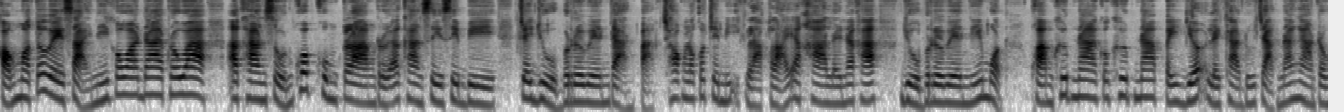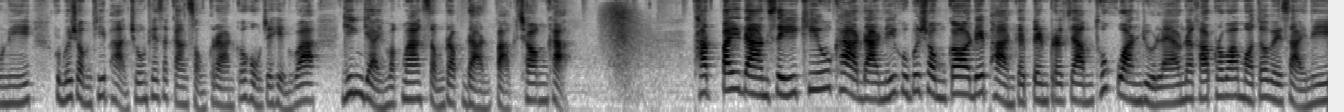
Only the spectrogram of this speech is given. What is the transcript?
ของมอเตอร์เวย์สายนี้ก็ว่าได้เพราะว่าอาคารศูนย์ควบคุมกลาง หรืออาคาร CCB จะอยู่บริเวณด่านปากช่องแล้วก็จะมีอีกหลากหลายอาคารเลยนะคะ อยู่บริเวณนี้หมด ความคืบหน้าก็คืบหน้าไปเยอะเลยค่ะ ดูจากหน้างานตรงนี้ คุณผู้ชมที่ผ่านช่วงเทศกาลสงกรานต์ก็คงจะเห็นว่ายิ่งใหญ่มากๆสำหรับด่านปากช่องค่ะ ถัดไปด่านสีคิ้วค่ะ ด่านนี้คุณผู้ชมก็ได้ผ่านกันเป็นประจำทุกวันอยู่แล้วนะคะ เพราะว่ามอเตอร์เวย์สายนี้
